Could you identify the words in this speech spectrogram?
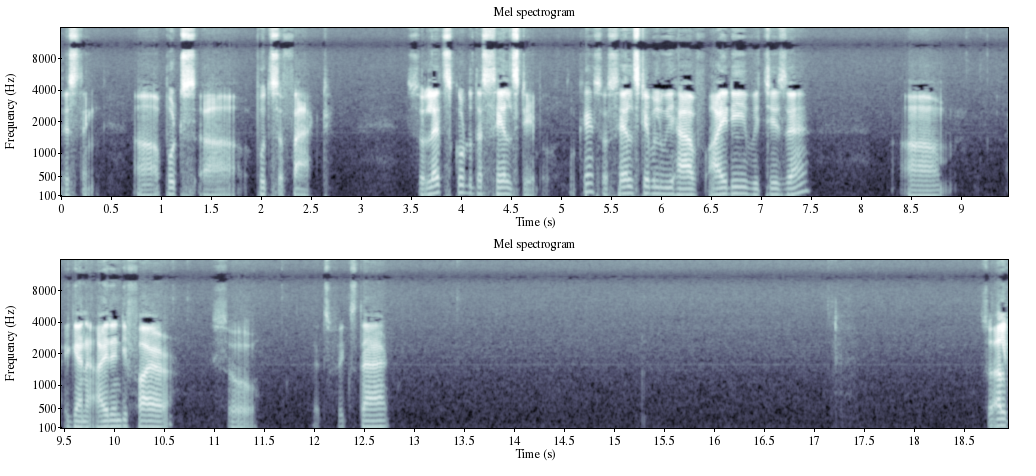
this thing uh, puts uh, puts a fact. So let's go to the sales table. Okay so sales table we have ID which is a um, again an identifier. So let's fix that. So I'll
